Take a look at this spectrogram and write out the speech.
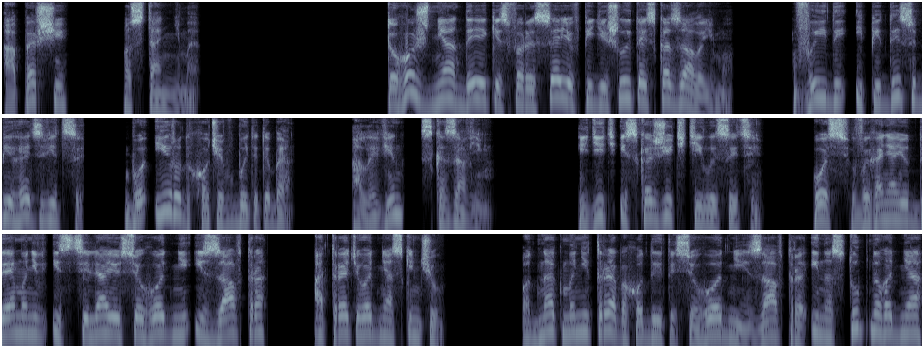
а перші останніми. Того ж дня деякі з фарисеїв підійшли та й сказали йому Вийди і піди собі геть звідси, бо ірод хоче вбити тебе. Але він сказав їм Ідіть і скажіть тій лисиці Ось виганяю демонів і зціляю сьогодні і завтра, а третього дня скінчу. Однак мені треба ходити сьогодні завтра і наступного дня,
